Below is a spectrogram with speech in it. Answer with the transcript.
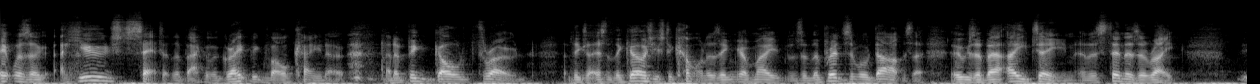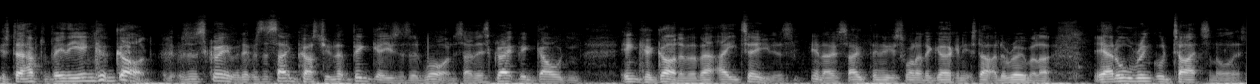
it was a, a huge set at the back of a great big volcano and a big gold throne and things like this. And the girls used to come on as Inca maidens, and the principal dancer, who was about 18 and as thin as a rake, used to have to be the Inca god. And it was a scream, and it was the same costume that Big Geezers had worn. So this great big golden Inca god of about 18, is you know, so thin he swallowed a gherkin it started to rumour. Like, he had all wrinkled tights and all this.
